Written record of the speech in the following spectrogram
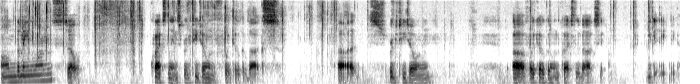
on the main ones. So, Quaxly and Sprigatito in the Fuecoco box. Uh, Sprigatito and uh, Fuecoco in the Quaxly box. Yeah, you get the idea.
